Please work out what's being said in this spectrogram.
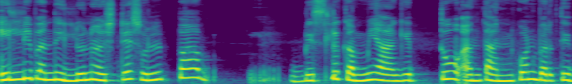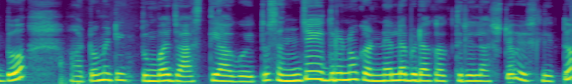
ಇಲ್ಲಿ ಬಂದು ಇಲ್ಲೂ ಅಷ್ಟೇ ಸ್ವಲ್ಪ ಬಿಸಿಲು ಕಮ್ಮಿ ಆಗಿತ್ತು ಅಂತ ಅಂದ್ಕೊಂಡು ಬರ್ತಿದ್ದು. ಆಟೋಮೆಟಿಕ್ ತುಂಬ ಜಾಸ್ತಿ ಆಗೋಯಿತು. ಸಂಜೆ ಇದ್ರೂ ಕಣ್ಣೆಲ್ಲ ಬಿಡೋಕ್ಕಾಗ್ತಿರ್ಲಿಲ್ಲ ಅಷ್ಟು ಬಿಸಿಲಿತ್ತು.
